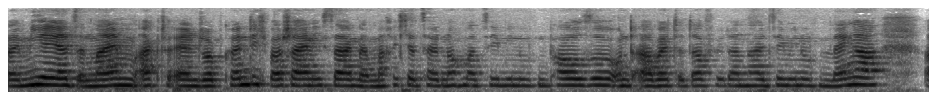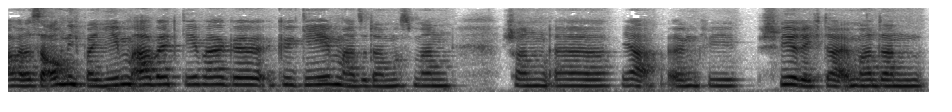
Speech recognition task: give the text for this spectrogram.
bei mir jetzt in meinem aktuellen Job könnte ich wahrscheinlich sagen, dann mache ich jetzt halt nochmal zehn Minuten Pause und arbeite dafür dann halt zehn Minuten länger. Aber das ist auch nicht bei jedem Arbeitgeber ge gegeben. Also da muss man schon, äh, ja, irgendwie schwierig, da immer dann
